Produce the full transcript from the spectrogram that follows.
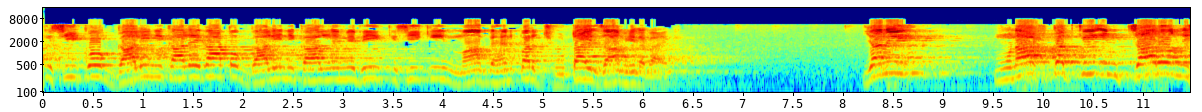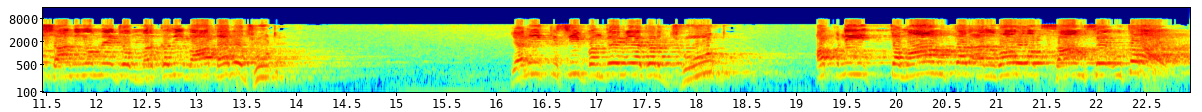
کسی کو گالی نکالے گا، تو گالی نکالنے میں بھی کسی کی ماں بہن پر جھوٹا الزام ہی لگائے گا۔ یعنی منافقت کی ان چاروں نشانیوں میں جو مرکزی بات ہے، وہ جھوٹ ہے۔ یعنی کسی بندے میں اگر جھوٹ اپنی تمام تر انواع اقسام سے اتر آئے۔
